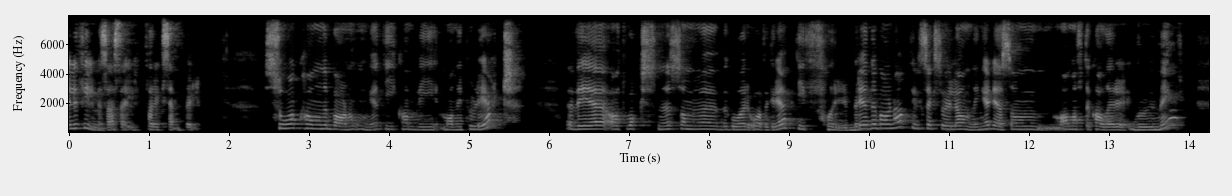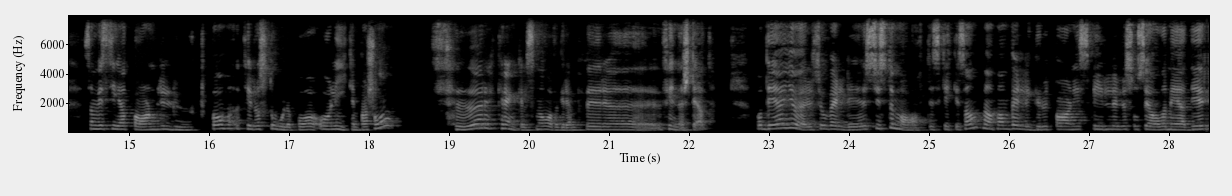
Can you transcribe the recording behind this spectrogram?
eller filme seg selv, f.eks. Så kan barn og unge kan bli manipulert ved at voksne som begår overgrep, de forbereder barna til seksuelle handlinger, det som man ofte kaller grooming. Som vil si at barn blir lurt på til å stole på og like en person før krenkelsen og overgrepet eh, finner sted. Og Det gjøres jo veldig systematisk, ikke sant? med at man velger ut barn i spill eller sosiale medier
